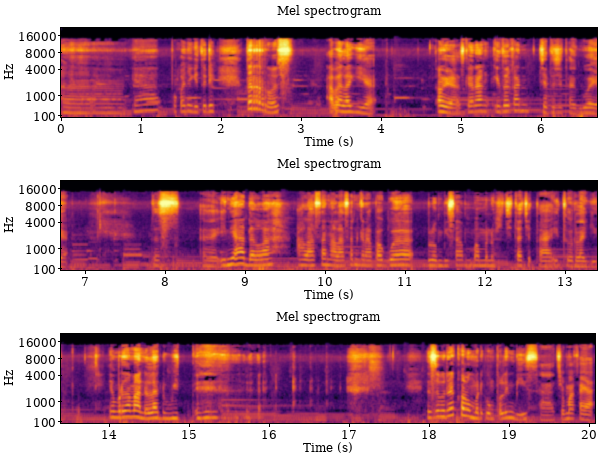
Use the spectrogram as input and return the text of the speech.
Uh, ya pokoknya gitu deh. Terus apa lagi ya? Oh ya sekarang itu kan cita-cita gue ya. Terus uh, ini adalah alasan-alasan kenapa gue belum bisa memenuhi cita-cita itu lagi. Yang pertama adalah duit. Ya, sebenarnya kalau mau dikumpulin bisa cuma kayak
